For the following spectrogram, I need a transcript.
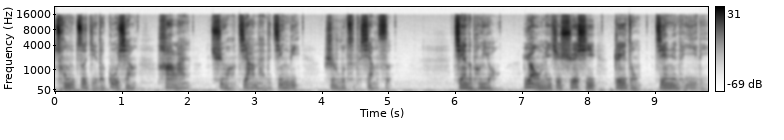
从自己的故乡哈兰去往迦南的经历是如此的相似。亲爱的朋友，愿我们一起学习这一种坚韧的毅力。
